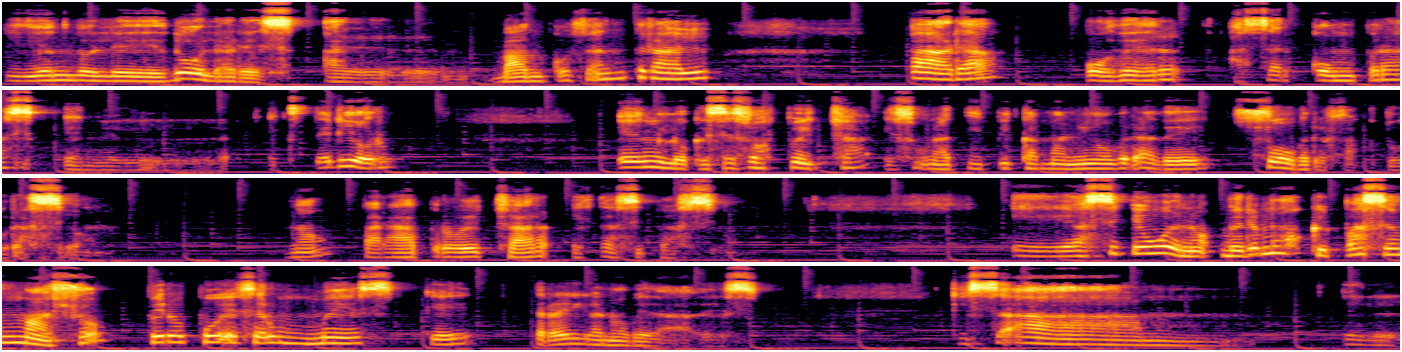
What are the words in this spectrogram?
pidiéndole dólares al Banco Central para poder hacer compras en el exterior en lo que se sospecha es una típica maniobra de sobrefacturación, ¿no? Para aprovechar esta situación. Eh, así que bueno, veremos qué pasa en mayo, pero puede ser un mes que traiga novedades. Quizá mm, el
